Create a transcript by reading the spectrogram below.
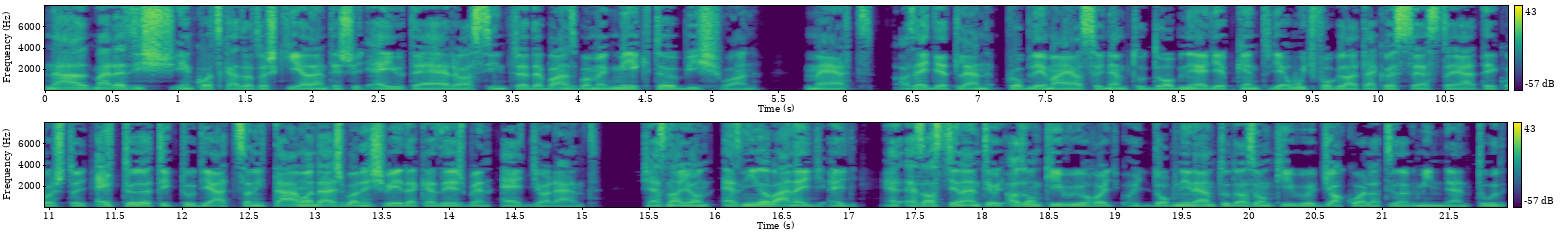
nál már ez is ilyen kockázatos kijelentés, hogy eljut-e erre a szintre, de Barnesban meg még több is van mert az egyetlen problémája az, hogy nem tud dobni, egyébként ugye úgy foglalták össze ezt a játékost, hogy egytől ötig tud játszani támadásban és védekezésben egyaránt. És ez nagyon, ez nyilván egy, egy ez azt jelenti, hogy azon kívül, hogy, hogy dobni nem tud, azon kívül gyakorlatilag mindent tud.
